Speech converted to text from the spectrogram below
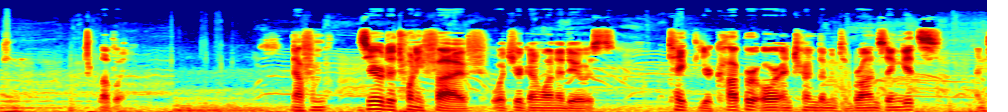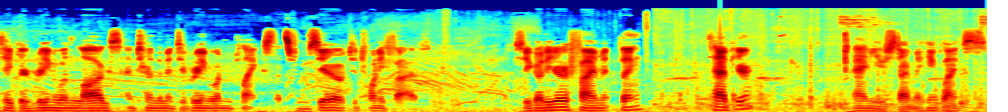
Okay. Lovely. Now from 0 to 25, what you're going to want to do is take your copper ore and turn them into bronze ingots, and take your green wooden logs and turn them into green wooden planks. That's from 0 to 25. So you go to your refinement thing, tab here, and you start making planks.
